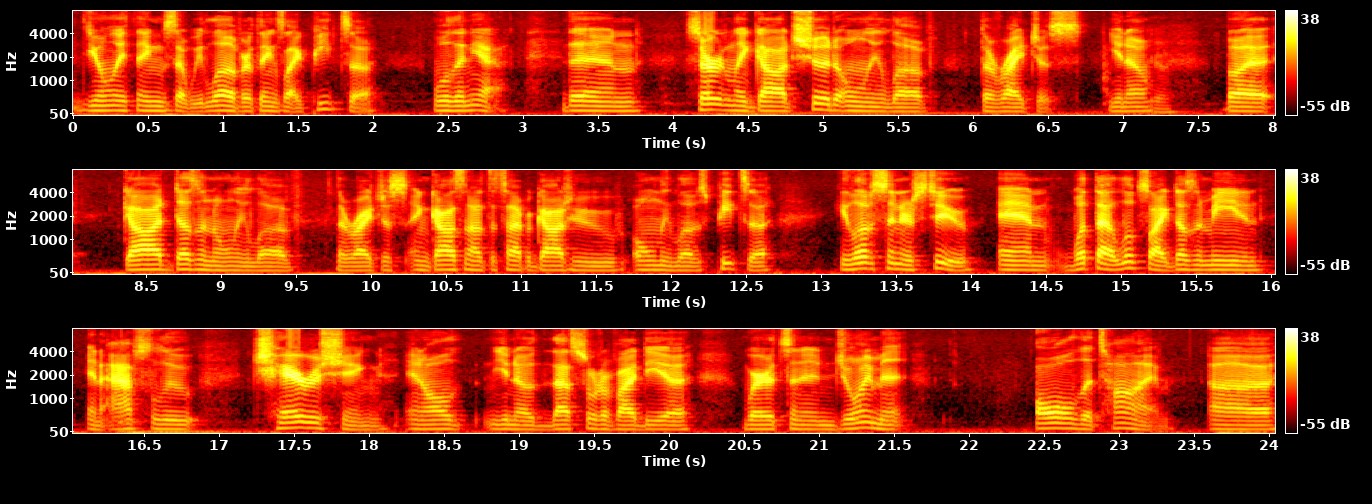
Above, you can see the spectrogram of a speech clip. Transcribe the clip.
the only things that we love are things like pizza, well, then yeah, then certainly God should only love the righteous, you know? Yeah. But God doesn't only love the righteous, and God's not the type of God who only loves pizza. He loves sinners too. And what that looks like doesn't mean an absolute cherishing and all, you know, that sort of idea where it's an enjoyment all the time. Uh,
